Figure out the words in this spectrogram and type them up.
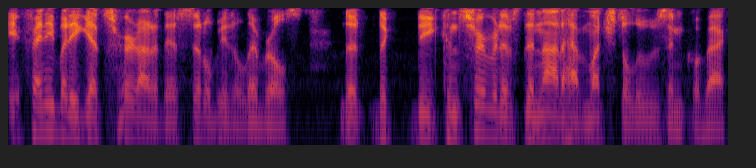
If anybody gets hurt out of this, it'll be the Liberals. The, the the Conservatives did not have much to lose in Quebec.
